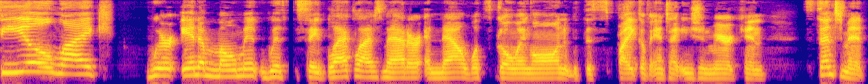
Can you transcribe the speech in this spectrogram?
feel like we're in a moment with, say, Black Lives Matter and now what's going on with this spike of anti Asian American sentiment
